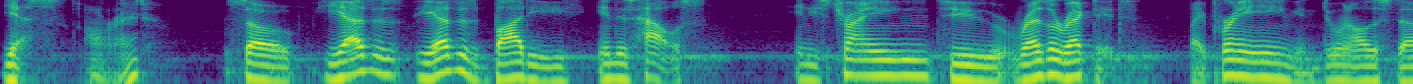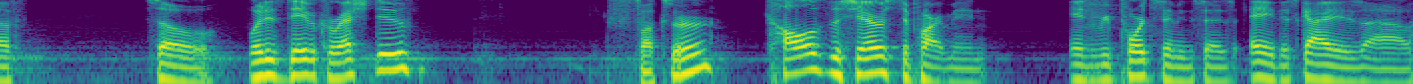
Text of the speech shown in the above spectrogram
Yes. All right. So he has his he has his body in his house, and he's trying to resurrect it by praying and doing all this stuff. So what does David Koresh do? Fucks her. Calls the sheriff's department and reports him and says, "Hey, this guy is uh,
